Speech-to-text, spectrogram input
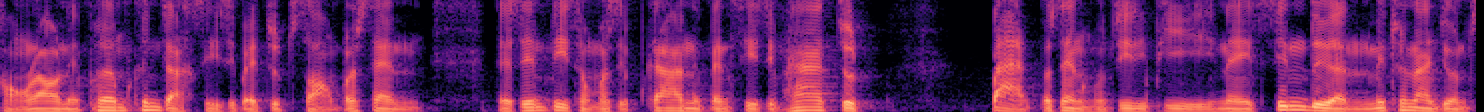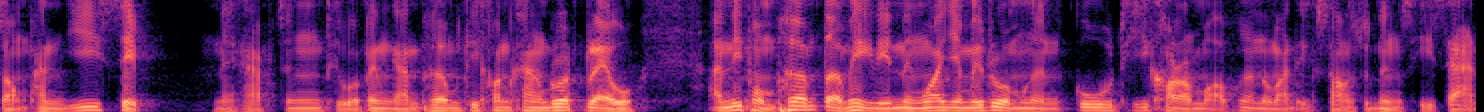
ของเราเนี่ยเพิ่มขึ้นจาก 41.2%ในสิ้นปี 2019เนี่ยเป็น 45.8%ของ GDP ในสิ้นเดือนมิถุนายน 2020นะครับซึ่งถือว่าเป็นการเพิ่มที่ค่อนข้างรวดเร็ว อันนี้ผมเพิ่มเติมให้อีกนิดนึงว่ายังไม่รวมเงินกู้ที่คอรมอเพื่ออนุมัติอีก 2.14 แสน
